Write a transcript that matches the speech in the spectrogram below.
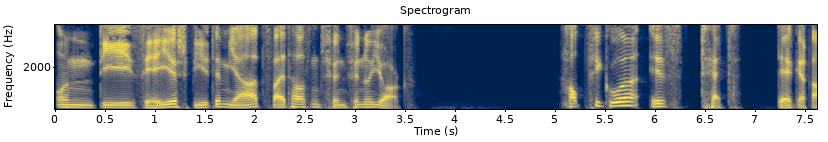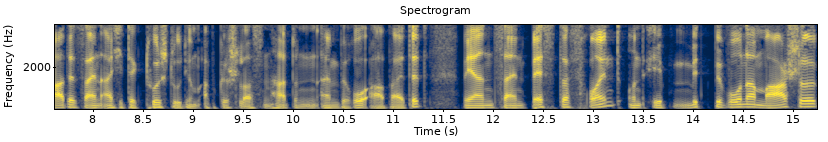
Und die Serie spielt im Jahr 2005 in New York. Hauptfigur ist Ted, der gerade sein Architekturstudium abgeschlossen hat und in einem Büro arbeitet, während sein bester Freund und eben Mitbewohner Marshall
